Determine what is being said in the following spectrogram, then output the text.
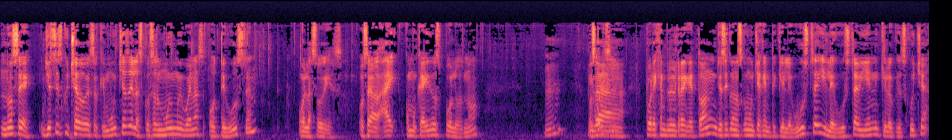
no sé, yo sí he escuchado eso, que muchas de las cosas muy, muy buenas o te gustan o las odias. O sea, hay como que hay dos polos, ¿no? O Igual sea, por ejemplo, el reggaetón, yo sí conozco mucha gente que le gusta y le gusta bien y que lo que escucha,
